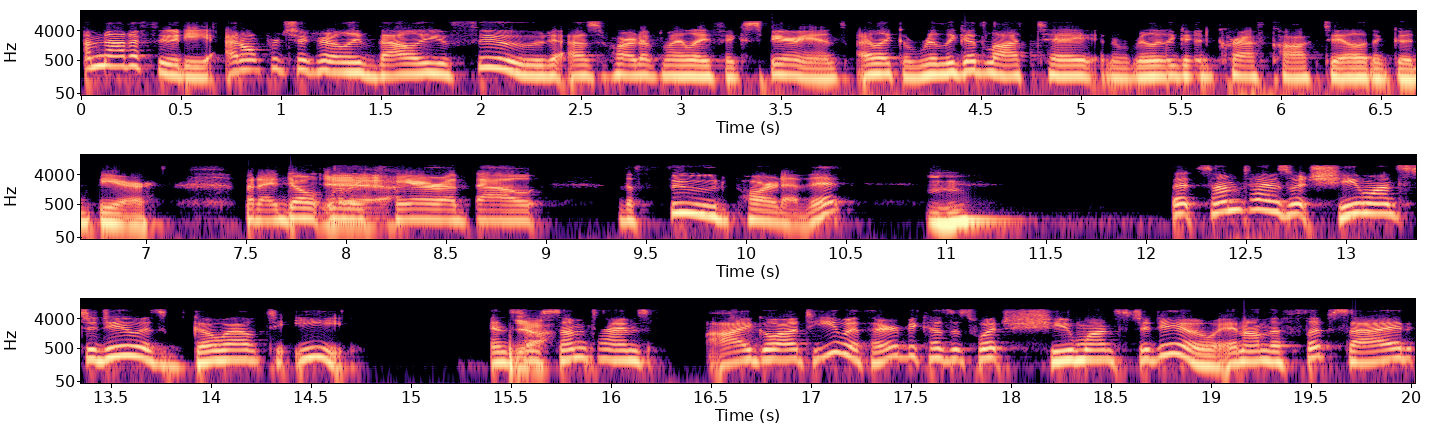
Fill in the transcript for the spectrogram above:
I'm not a foodie. I don't particularly value food as part of my life experience. I like a really good latte and a really good craft cocktail and a good beer, but I don't yeah. really care about the food part of it. Mm-hmm. But sometimes what she wants to do is go out to eat. And so yeah. sometimes I go out to eat with her because it's what she wants to do. And on the flip side,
